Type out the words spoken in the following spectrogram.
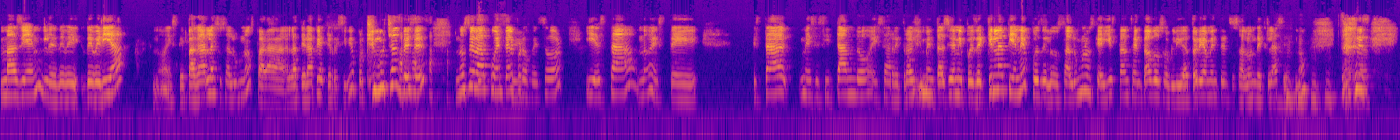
más bien le debe, debería ¿no? Este, pagarle a sus alumnos para la terapia que recibió, porque muchas veces no se da cuenta el profesor y está, ¿no? Este, está necesitando esa retroalimentación y pues de quién la tiene, pues de los alumnos que ahí están sentados obligatoriamente en su salón de clases, ¿no? Entonces,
